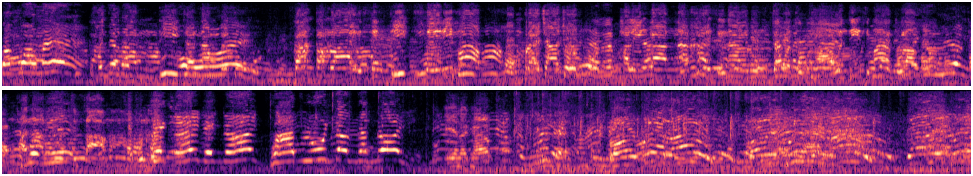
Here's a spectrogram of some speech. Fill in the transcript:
ฟังพ่อแม่กาไม่รใช่กระมาทำที่จะนำไปสู่การทำลายสิทธิเสรีภาพของประชาชนแถลงการณค่ายเสนารงค์จังหวัดสงขลาวันที่ 15 ตุลาคม 2563 ขอบคุณคเด็รับกเอ้ยเด็กน้อย ความรู้เจ้ายังด้อย นี่แหละครับปล่อยเพื่อเราปล่อยเพื่อเราปล่อยเพื่อ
